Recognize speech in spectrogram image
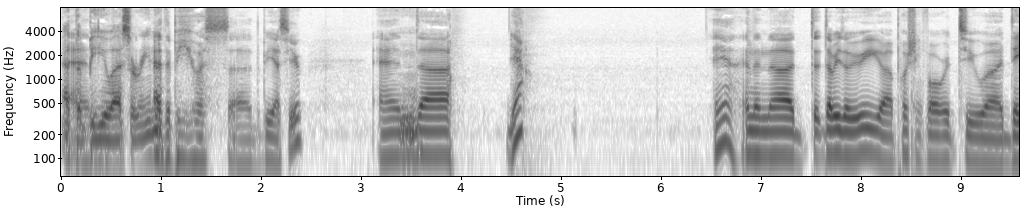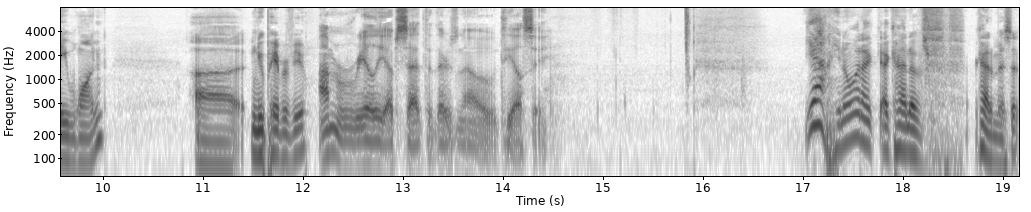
At the BUS Arena. at the BUS, uh, the BSU, and uh, yeah, yeah, and then uh, the WWE uh, pushing forward to uh, day one, uh, new pay per view. I'm really upset that there's no TLC. Yeah, you know what? I, I kind of, I kind of miss it.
